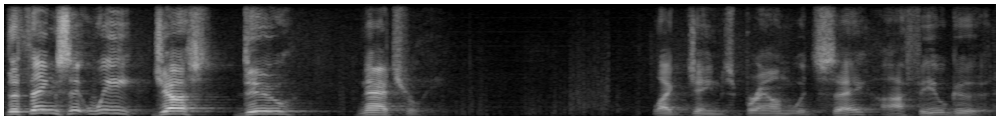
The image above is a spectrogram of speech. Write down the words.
the things that we just do naturally. Like James Brown would say, I feel good.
